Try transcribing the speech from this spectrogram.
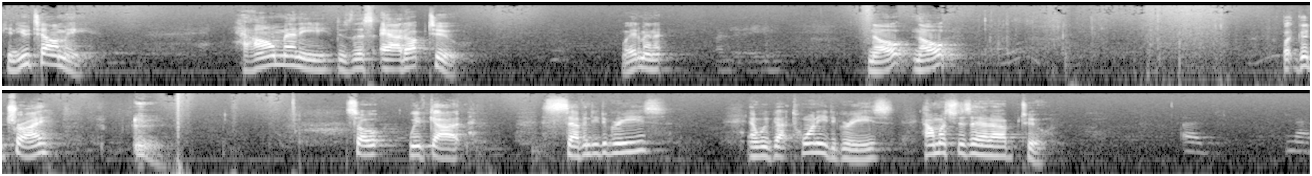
can you tell me how many does this add up to? Wait a minute. No, no. But good try. so we've got 70 degrees and we've got 20 degrees. How much does that add up to? Uh, 90.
